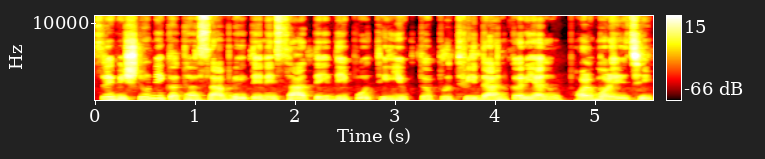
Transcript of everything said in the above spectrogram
શ્રી વિષ્ણુની કથા સાંભળે તેને સાતે દીપોથી યુક્ત પૃથ્વી દાન કર્યાનું ફળ મળે છે.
